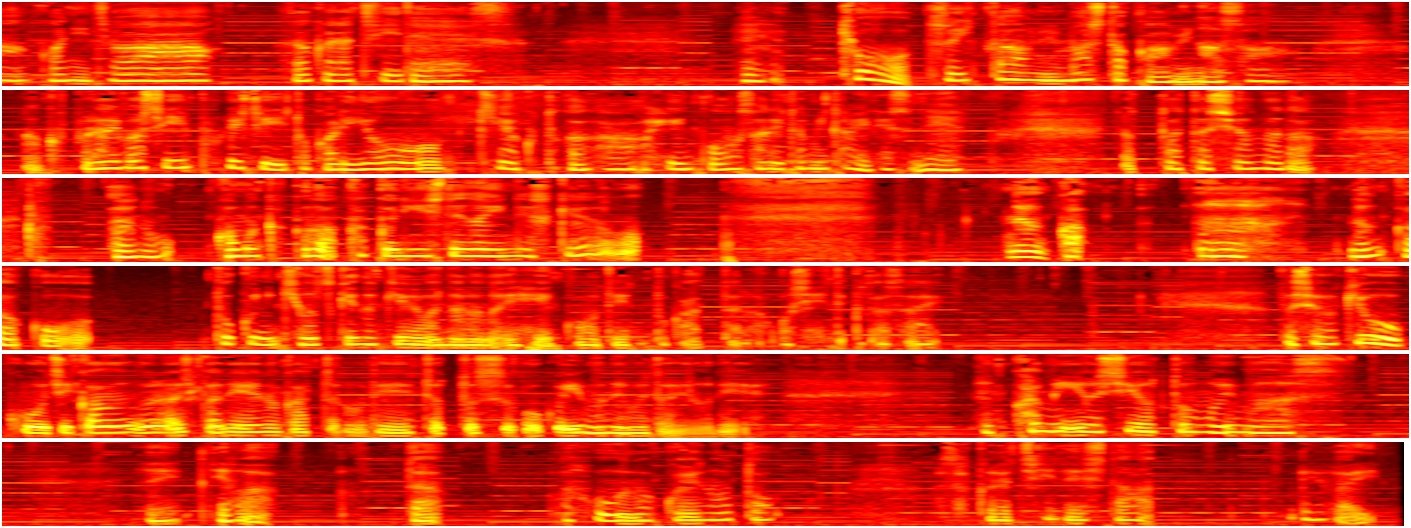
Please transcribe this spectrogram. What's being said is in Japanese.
さんこんにちは。さくらちーです。え、今日ツイッター見ましたか？皆さん。なんかプライバシーポリシーとか利用規約とかが変更されたみたいですね。ちょっと私はまだ、あの、細かくは確認してないんですけれども、なんか、うん、なんかこう、特に気をつけなければならない変更点とかあったら教えてください。私は今日こう時間ぐらいしか寝れなかったので、ちょっとすごく今眠たいので、仮眠をしようと思います。はい、では、また、魔法の声の音、朝倉ちでした。バイバイ。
